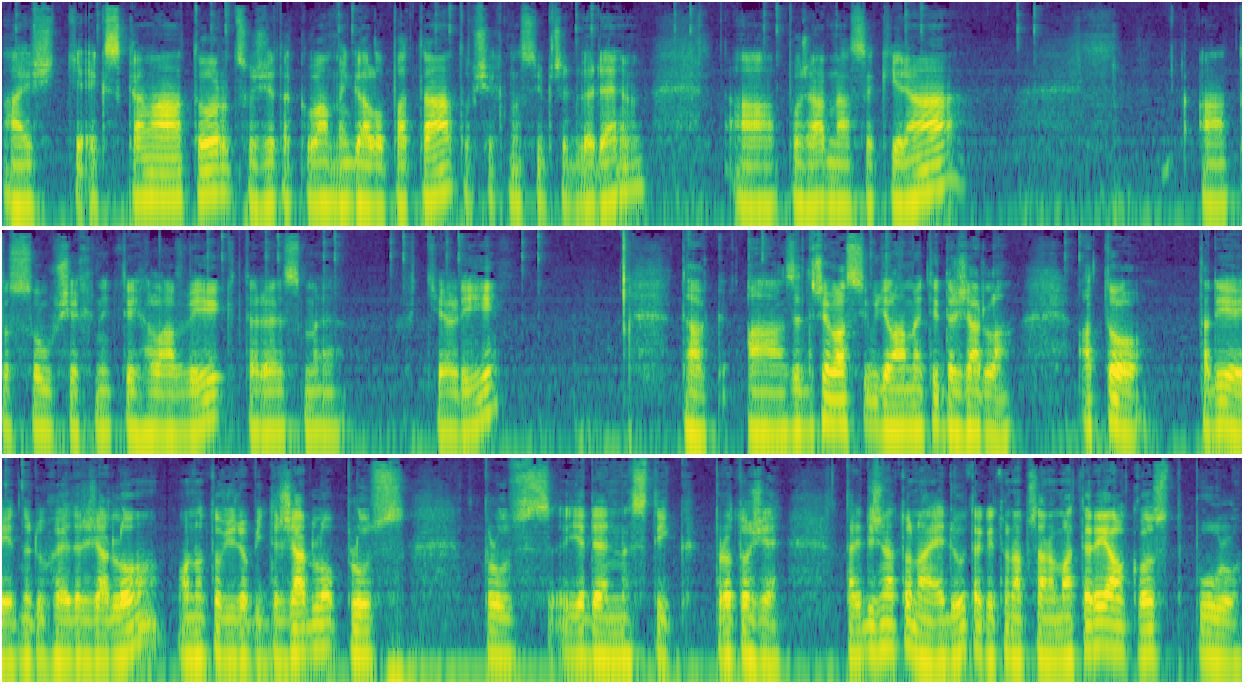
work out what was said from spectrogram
a ještě exkavátor, což je taková mega lopata, to všechno si předvedem a pořádná sekira a to jsou všechny ty hlavy, které jsme chtěli. Tak a ze dřeva si uděláme ty držadla. A to, tady je jednoduché držadlo, ono to vyrobí držadlo plus, plus jeden styk, protože tady když na to najedu, tak je to napsáno materiál kost půl.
